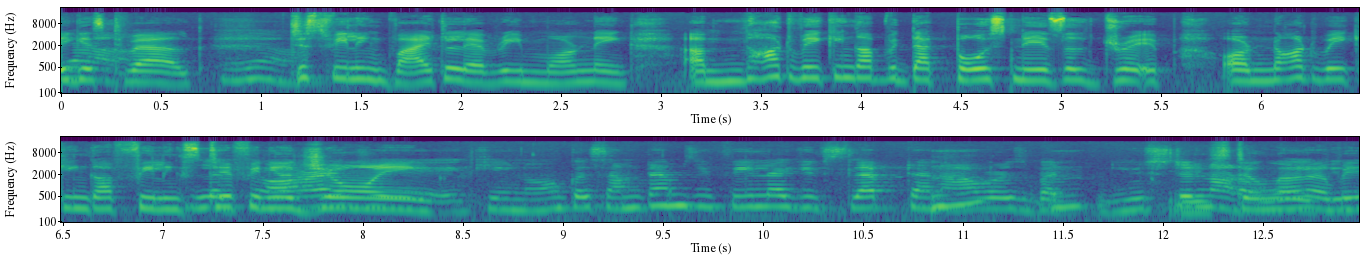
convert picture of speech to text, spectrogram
biggest Yeah. wealth. Yeah. Just feeling vital every morning. Um, not waking up with that post nasal drip, or not waking up feeling stiff in your joint. You know, because sometimes you feel like you've slept 10 hours, but you're still You're not still not awake. awake. You've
